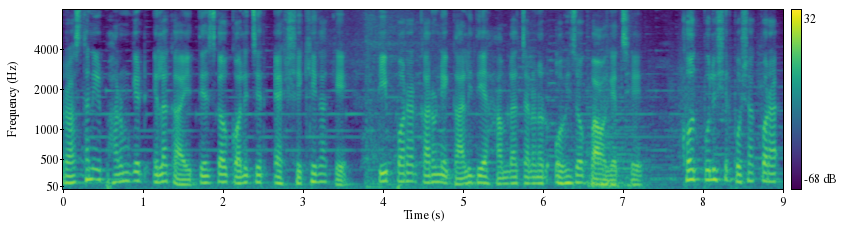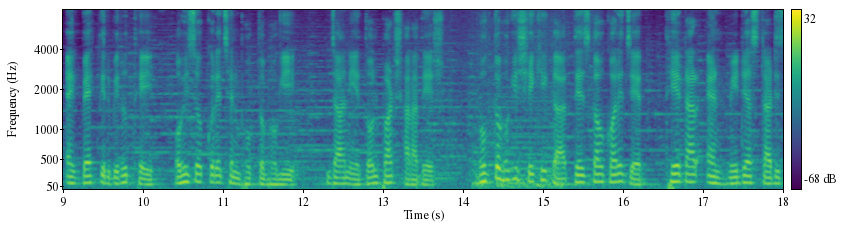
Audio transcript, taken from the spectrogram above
রাজধানীর ফার্মগেট এলাকায় তেজগাঁও কলেজের এক শিক্ষিকাকে টিপ পরার কারণে গালি দিয়ে হামলা চালানোর অভিযোগ পাওয়া গেছে। খোদ পুলিশের পোশাক পরা এক ব্যক্তির বিরুদ্ধেই অভিযোগ করেছেন ভুক্তভোগী, যা নিয়ে তোলপাড় সারা দেশ। ভুক্তভোগী শিক্ষিকা তেজগাঁও কলেজের থিয়েটার অ্যান্ড মিডিয়া স্টাডিজ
